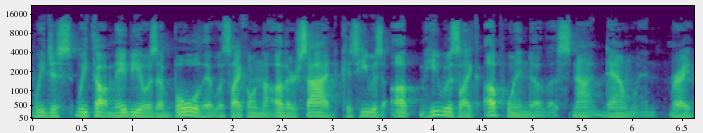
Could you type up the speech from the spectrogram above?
We just we thought maybe it was a bull that was like on the other side because he was up he was like upwind of us, not downwind, right?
